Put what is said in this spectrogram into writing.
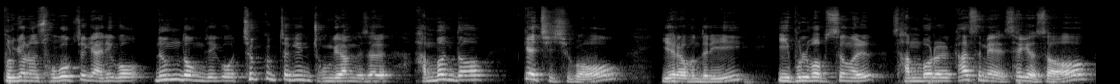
불교는 소극적이 아니고 능동적이고 적극적인 종교란 것을 한 번 더 깨치시고 여러분들이 이 불법성을 삼보를 가슴에 새겨서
